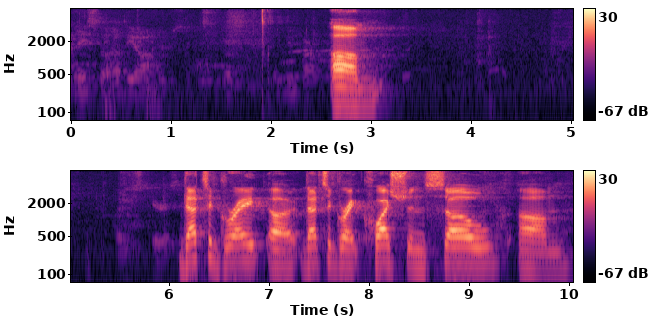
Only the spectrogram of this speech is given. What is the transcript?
Do they still have the authors? Um, that's a great. Uh, that's a great question. So, um,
